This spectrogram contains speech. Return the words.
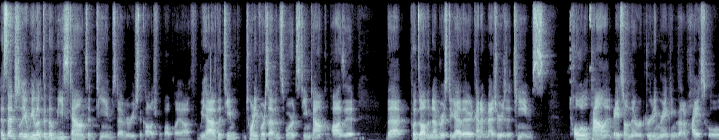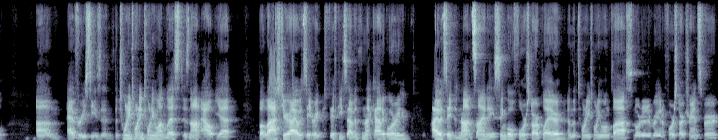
essentially, we looked at the least talented teams to ever reach the college football playoff. We have the team 24 7 sports team talent composite that puts all the numbers together and kind of measures a team's total talent based on their recruiting rankings out of high school um, every season. The 2020-21 list is not out yet, but last year Iowa State ranked 57th in that category. Iowa State did not sign a single four-star player in the 2021 class in order to bring in a four-star transfer.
